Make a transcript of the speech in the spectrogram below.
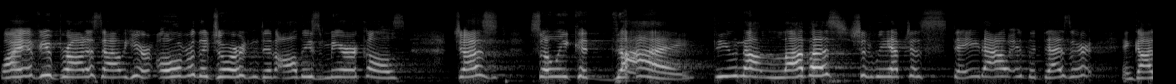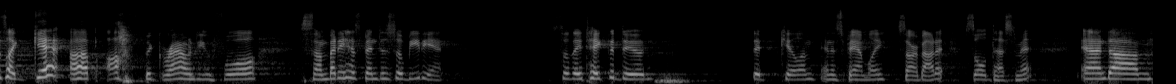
Why have you brought us out here over the Jordan, did all these miracles just so we could die? Do you not love us? Should we have just stayed out in the desert? And God's like, Get up off the ground, you fool. Somebody has been disobedient. So they take the dude, they kill him and his family. Sorry about it, it's Old Testament. And um,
